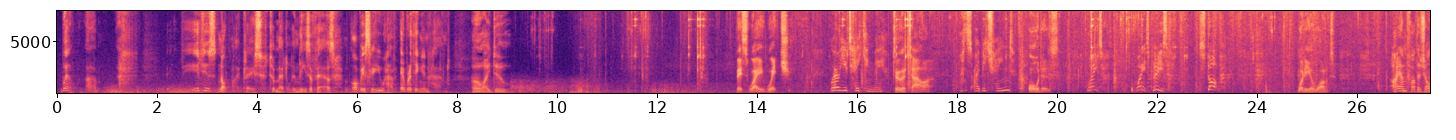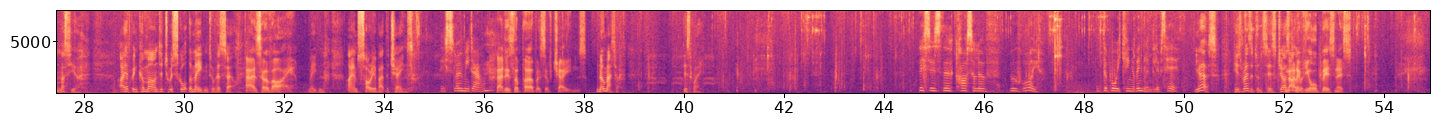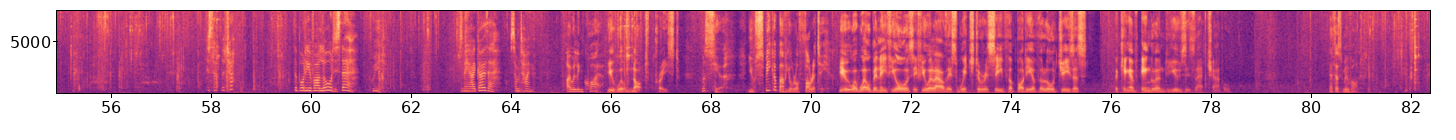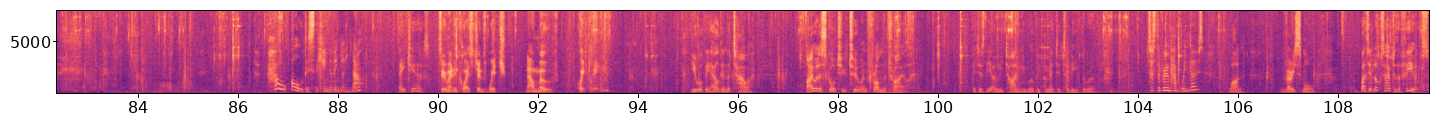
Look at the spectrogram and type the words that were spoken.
Well, um, it is not my place to meddle in these affairs. Obviously, you have everything in hand. Oh, I do. This way, witch. Where are you taking me? To the tower. Must I be chained? Orders. Wait! Wait, please! Stop! What do you want? I am Father Jean Massieu. I have been commanded to escort the maiden to her cell. As have I. Maiden, I am sorry about the chains. They slow me down. That is the purpose of chains. No matter. This way. This is the castle of Bouvoy. The boy king of England lives here. Yes, his residence is just. None over- of your business. Is that the chapel? The body of our Lord is there. Oui. May I go there sometime? I will inquire. You will not, priest. Monsieur, you speak above your authority. You were well beneath yours if you allow this witch to receive the body of the Lord Jesus. The King of England uses that chapel. Let us move on. How old is the king of England now? Eight years. Too many questions, witch. Now move. Quickly. You will be held in the tower. I will escort you to and from the trial. It is the only time you will be permitted to leave the room. Does the room have windows? One. Very small. But it looks out to the fields.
